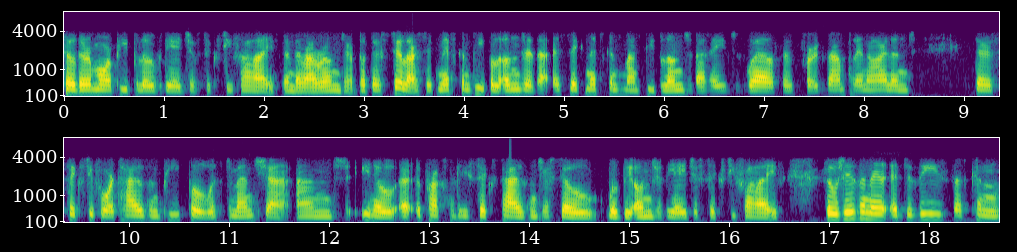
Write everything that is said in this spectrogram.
So there are more people over the age of 65 than there are under, but there still are significant people under that, a significant amount of people under that age as well. So, for example, in Ireland, there's 64,000 people with dementia, and you know approximately 6,000 or so will be under the age of 65. So it isn't a, a, disease that can.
